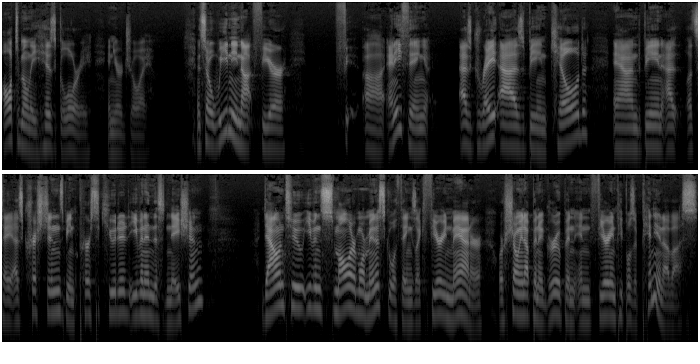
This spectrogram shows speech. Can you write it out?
ultimately His glory and your joy. And so we need not fear uh, anything as great as being killed and being, as, let's say, as Christians, being persecuted even in this nation, down to even smaller, more minuscule things like fearing man or, or showing up in a group and, and fearing people's opinion of us,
